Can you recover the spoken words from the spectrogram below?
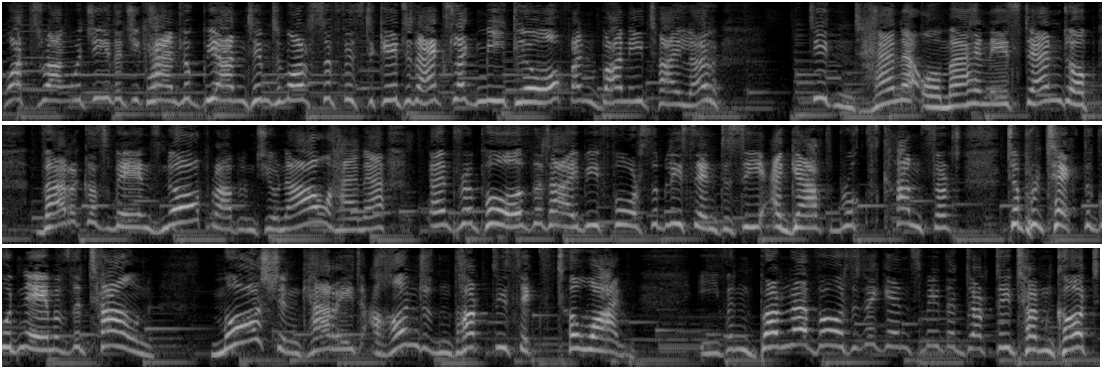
What's wrong with you that you can't look beyond him to more sophisticated acts like Meatloaf and Bonnie Tyler? Didn't Hannah O'Mahony stand up, varicose veins, no problem to you now, Hannah, and propose that I be forcibly sent to see a Garth Brooks concert to protect the good name of the town? Motion carried 136 to 1. Even Burner voted against me, the dirty turncoat.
